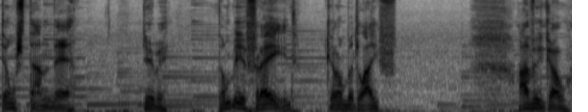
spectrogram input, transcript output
Don't stand there. Do it. Don't be afraid. Get on with life. Have a go.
